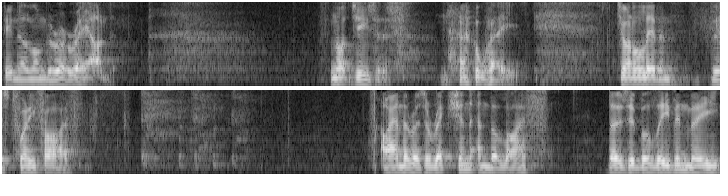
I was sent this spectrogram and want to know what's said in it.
they're no longer around. Not Jesus. No way. John 11, verse 25. I am the resurrection and the life. Those who believe in me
